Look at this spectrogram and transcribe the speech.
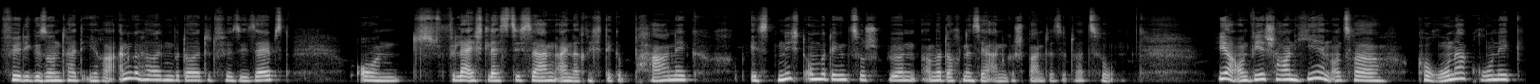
für die Gesundheit ihrer Angehörigen bedeutet, für sie selbst. Und vielleicht lässt sich sagen, eine richtige Panik ist nicht unbedingt zu spüren, aber doch eine sehr angespannte Situation. Ja, und wir schauen hier in unserer Corona-Chronik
